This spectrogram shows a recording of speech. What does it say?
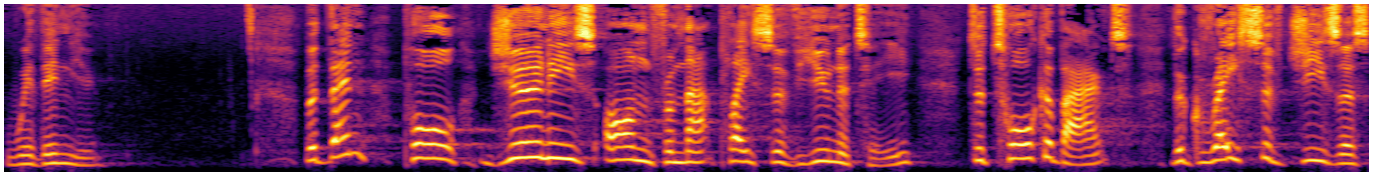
within you. But then Paul journeys on from that place of unity to talk about the grace of Jesus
